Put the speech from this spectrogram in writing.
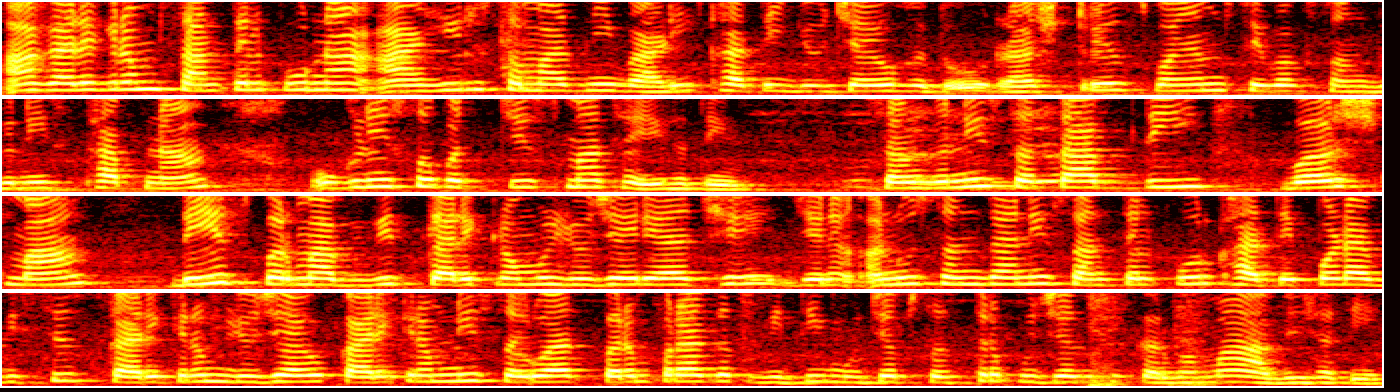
આ કાર્યક્રમ સાંતલપુરના આહિર સમાજની વાડી ખાતે યોજાયો હતો. રાષ્ટ્રીય સ્વયંસેવક સંઘની સ્થાપના ઓગણીસો પચીસમાં થઈ હતી. સંઘની શતાબ્દી વર્ષમાં દેશભરમાં વિવિધ કાર્યક્રમો યોજાઈ રહ્યા છે, જેને અનુસંધાને સાંતલપુર ખાતે પણ આ વિશેષ કાર્યક્રમ યોજાયો. કાર્યક્રમની શરૂઆત પરંપરાગત વિધિ મુજબ શસ્ત્રપૂજનથી કરવામાં આવી હતી,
